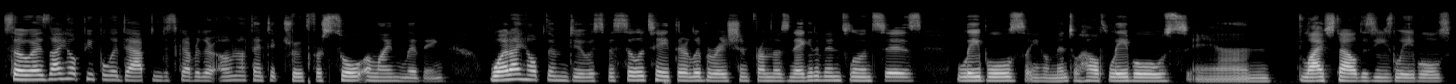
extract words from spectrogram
so as I help people adapt and discover their own authentic truth for soul aligned living, what I help them do is facilitate their liberation from those negative influences, labels, you know, mental health labels and lifestyle disease labels,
